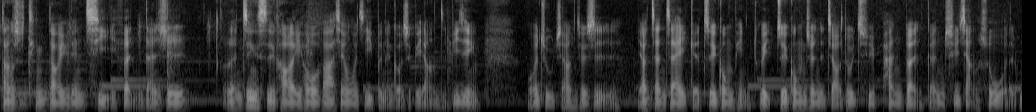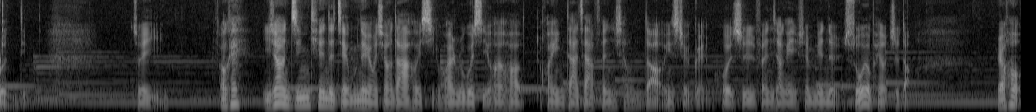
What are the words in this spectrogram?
当时听到有点气愤，但是冷静思考了以后，我发现我自己不能够这个样子，毕竟我主张就是要站在一个最公平、最最公正的角度去判断跟去讲述我的论点，所以 OK。以上今天的节目内容，希望大家会喜欢。如果喜欢的话，欢迎大家分享到 Instagram，或者是分享给你身边的所有朋友知道。然后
